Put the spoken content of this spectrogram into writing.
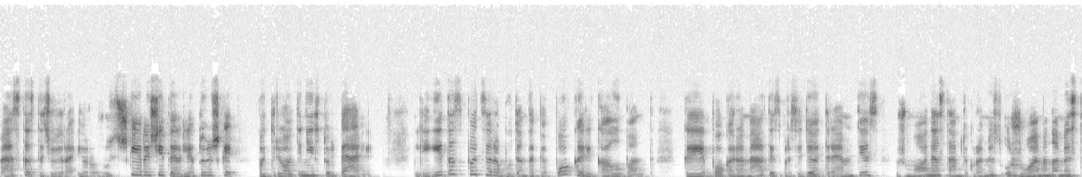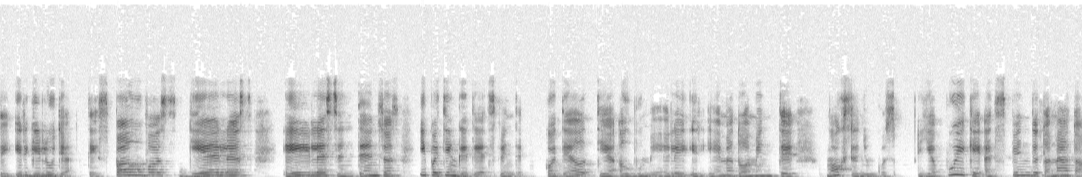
vestas, tačiau yra ir rusiškai rašyta, ir lietuviškai patriotiniai stulpeliai. Lygiai tas pats yra būtent apie pokarį kalbant, kai pokario metais prasidėjo tremtys, žmonės tam tikromis užuominomis tai irgi liūdė. Tai spalvos, gėlės, eilės, sentencijos ypatingai tai atspindi. Kodėl tie albumėliai ir ėmė dominti mokslininkus. Jie puikiai atspindi to meto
